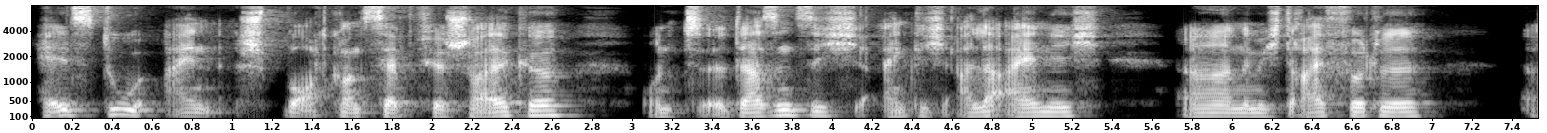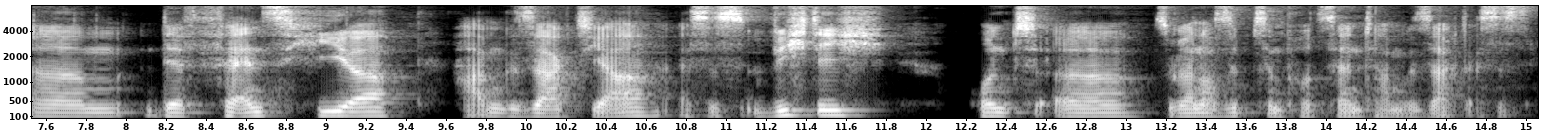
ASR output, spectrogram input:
hältst du ein Sportkonzept für Schalke? Und äh, da sind sich eigentlich alle einig, äh, nämlich drei Viertel ähm, der Fans hier haben gesagt, ja, es ist wichtig und äh, sogar noch 17 Prozent haben gesagt, es ist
